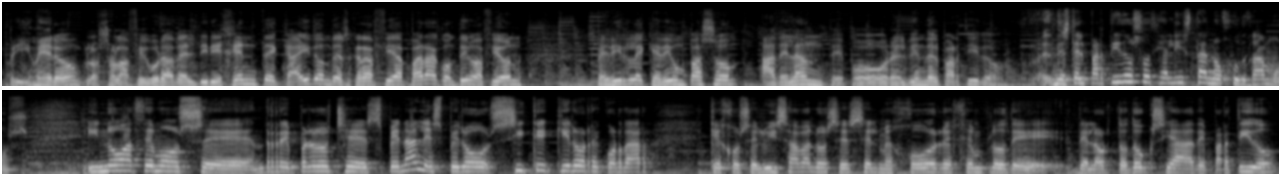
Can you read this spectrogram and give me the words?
primero glosó la figura del dirigente caído en desgracia para a continuación pedirle que dé un paso adelante por el bien del partido. Desde el Partido Socialista no juzgamos y no hacemos eh, reproches penales, pero sí que quiero recordar que José Luis Ábalos es el mejor ejemplo de, la ortodoxia de partido,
